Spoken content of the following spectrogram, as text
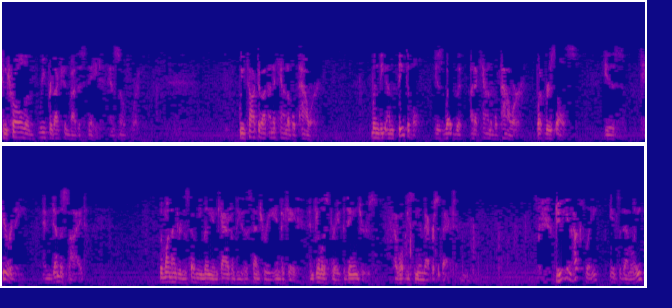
control of reproduction by the state, and so forth. We've talked about unaccountable power. When the unthinkable is wed with unaccountable power, what results is tyranny and genocide. The 170 million casualties the century indicate and illustrate the dangers of what we see in that respect. Julian Huxley, incidentally,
